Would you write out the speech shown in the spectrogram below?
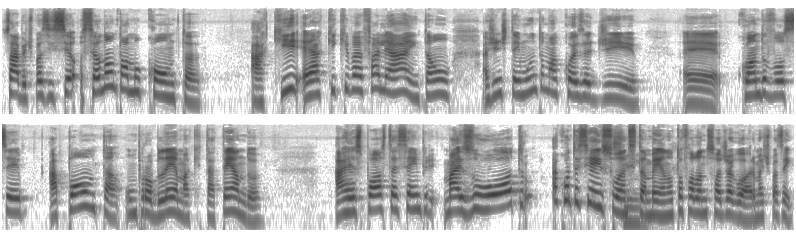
sabe? Tipo assim, se eu, se eu não tomo conta aqui, é aqui que vai falhar. Então, a gente tem muito uma coisa de. É, quando você aponta um problema que está tendo, a resposta é sempre, mas o outro. Acontecia isso antes Sim. também, eu não tô falando só de agora, mas tipo assim,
